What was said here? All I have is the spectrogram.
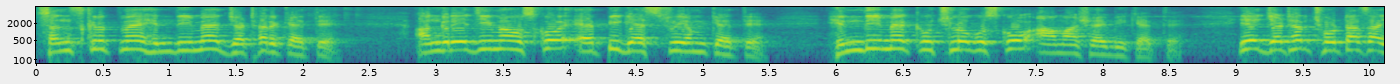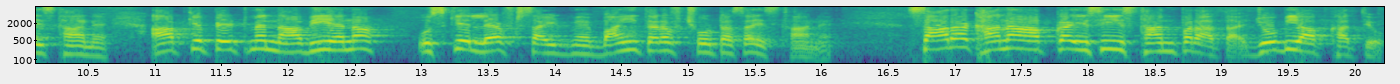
संस्कृत में, हिंदी में जठर कहते हैं। अंग्रेज़ी में उसको एपीगैस्ट्रियम कहते हैं। हिंदी में कुछ लोग उसको आमाशय भी कहते हैं। ये जठर छोटा सा स्थान है। आपके पेट में नाभि है ना, उसके लेफ़्ट साइड में, बाई तरफ़ छोटा सा स्थान है। सारा खाना आपका इसी स्थान पर आता है, जो भी आप खाते हो।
